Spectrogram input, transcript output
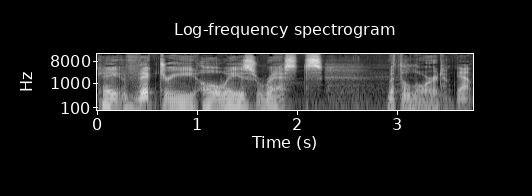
okay, victory always rests with the Lord. Yep.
